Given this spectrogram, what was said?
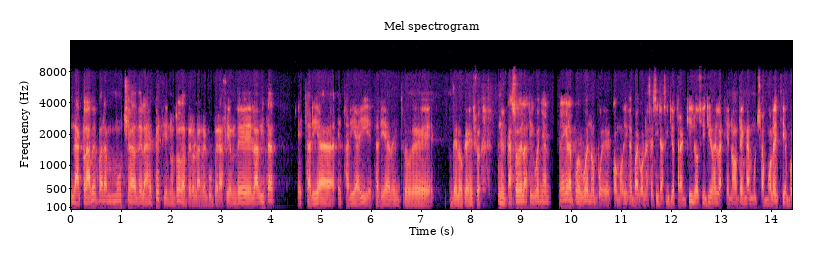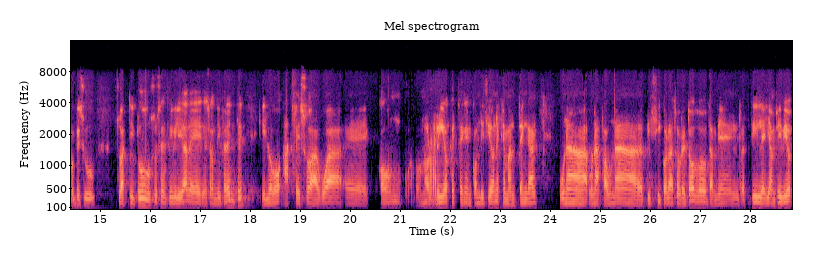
la clave para muchas de las especies, no todas, pero la recuperación del hábitat estaría, estaría ahí, estaría dentro de, de lo que es eso. En el caso de la cigüeña negra, pues bueno, pues como dice Paco, necesita sitios tranquilos, sitios en los que no tengan muchas molestias, porque su, su actitud, sus sensibilidades son diferentes, y luego acceso a agua eh, con, unos ríos que estén en condiciones que mantengan una, una fauna piscícola sobre todo, también reptiles y anfibios,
